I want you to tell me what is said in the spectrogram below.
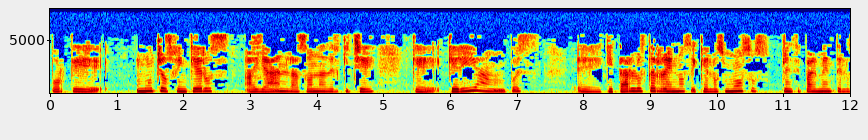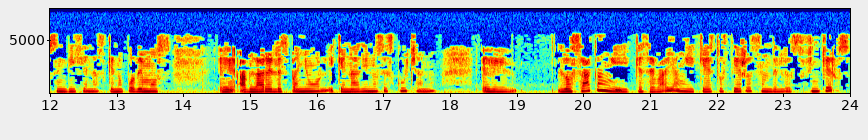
porque muchos finqueros allá en la zona del Quiché que querían pues eh, quitar los terrenos y que los mozos principalmente los indígenas que no podemos eh, hablar el español y que nadie nos escucha, ¿no? Eh, los sacan y que se vayan y que estas tierras son de los finqueros,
